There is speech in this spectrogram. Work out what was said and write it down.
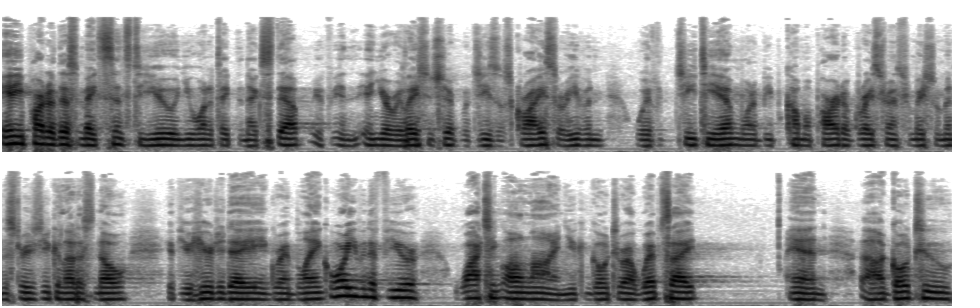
any part of this makes sense to you and you want to take the next step if in, in your relationship with Jesus Christ or even with GTM, want to become a part of Grace Transformational Ministries, you can let us know if you're here today in Grand Blanc or even if you're watching online. You can go to our website and uh, go to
